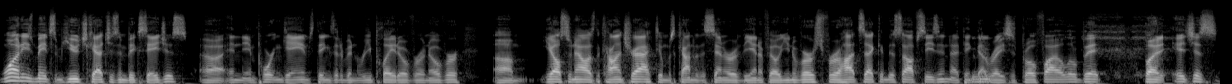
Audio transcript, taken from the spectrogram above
one, he's made some huge catches in big stages uh, in important games, things that have been replayed over and over. Um, he also now has the contract and was kind of the center of the NFL universe for a hot second this offseason. I think mm-hmm. that raised his profile a little bit. But it's just,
